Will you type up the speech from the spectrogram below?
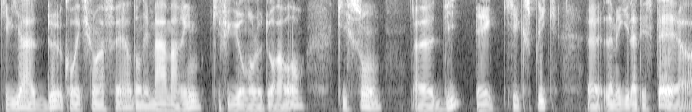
qu'il y a deux corrections à faire dans des Mahamarim qui figurent dans le Torah Or, qui sont euh, dits et qui expliquent euh, la Megillat Esther.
